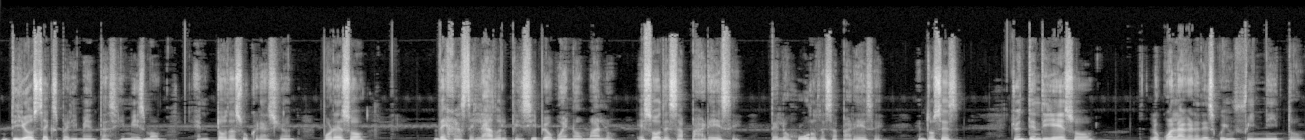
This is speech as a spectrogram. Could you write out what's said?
Dios se experimenta a sí mismo en toda su creación. Por eso dejas de lado el principio bueno o malo. Eso desaparece, te lo juro, desaparece. Entonces, yo entendí eso, lo cual agradezco infinito,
